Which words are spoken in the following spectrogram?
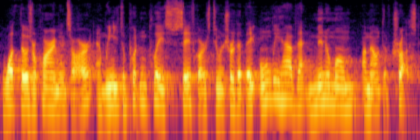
what those requirements are, and we need to put in place safeguards to ensure that they only have that minimum amount of trust.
